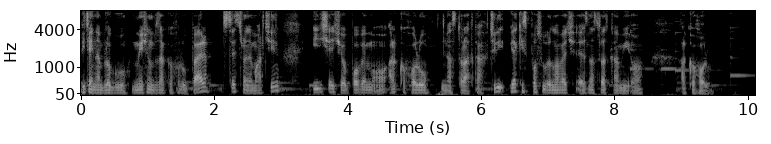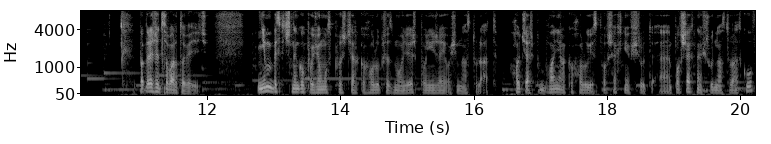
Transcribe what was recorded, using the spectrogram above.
Witaj na blogu miesiąc bez alkoholu.pl. Z tej strony Marcin i dzisiaj Ci opowiem o alkoholu i nastolatkach, czyli w jaki sposób rozmawiać z nastolatkami o alkoholu. Po pierwsze, co warto wiedzieć. Nie ma bezpiecznego poziomu spożycia alkoholu przez młodzież poniżej 18 lat. Chociaż próbowanie alkoholu jest powszechnie wśród, e, powszechne wśród nastolatków,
